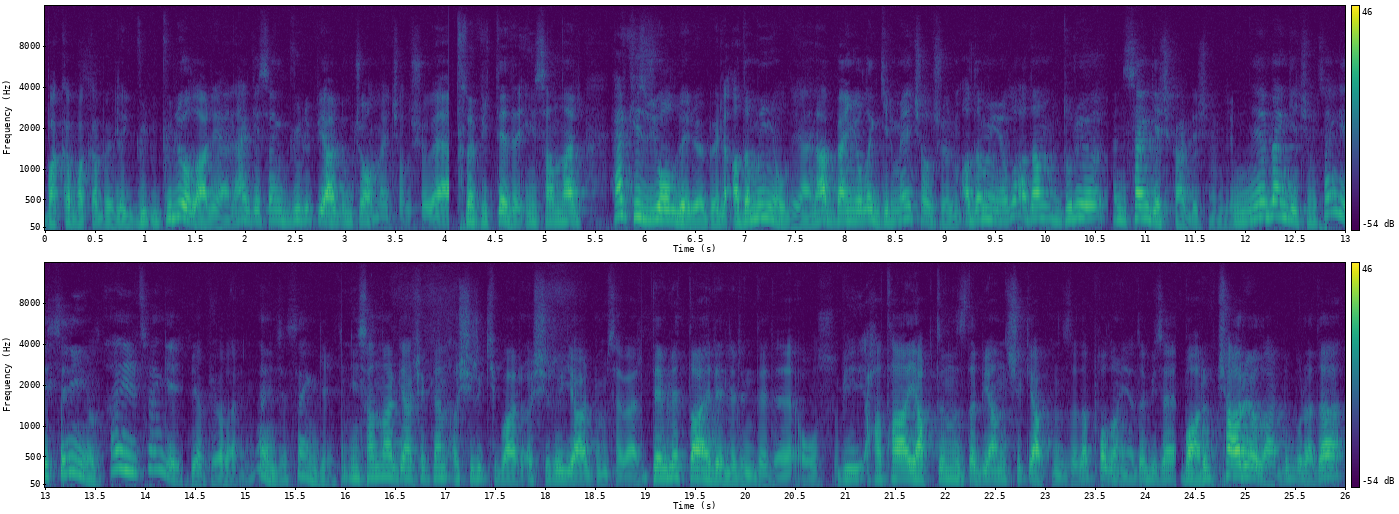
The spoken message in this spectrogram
baka baka böyle gül- gülüyorlar yani. Herkes hani gülüp yardımcı olmaya çalışıyor veya trafikte de insanlar Herkes yol veriyor. Böyle adamın yolu yani. Abi ben yola girmeye çalışıyorum. Adamın yolu. Adam duruyor. Hani sen geç kardeşim diyor. Niye ben geçeyim? Sen geç senin yolun. Hayır sen geç yapıyorlar. Önce sen geç. İnsanlar gerçekten aşırı kibar, aşırı yardımsever. Devlet dairelerinde de olsun. Bir hata yaptığınızda, bir yanlışlık yaptığınızda da Polonya'da bize bağırıp çağırıyorlardı. Burada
